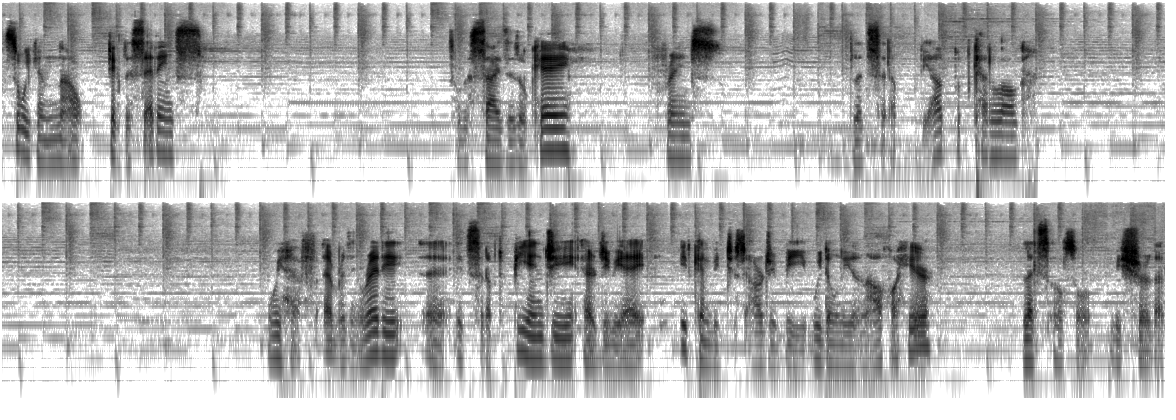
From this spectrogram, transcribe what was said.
So we can now check the settings. So the size is okay. Frames. Let's set up the output catalog. We have everything ready. Uh, it's set up to PNG, RGBA. It can be just RGB. We don't need an alpha here. Let's also be sure that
